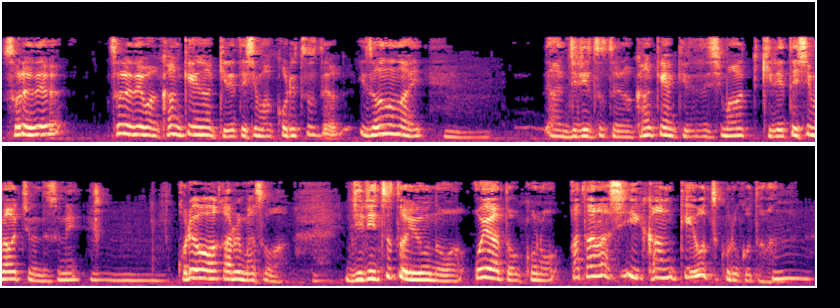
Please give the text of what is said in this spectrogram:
それで、それでは関係が切れてしまう。孤立では依存のないうんあ自立というのは関係が切れてしまう、切れてしまうっていうんですね。うんこれはわかりますわ。自立というのは、親と子の新しい関係を作ることなんだ。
